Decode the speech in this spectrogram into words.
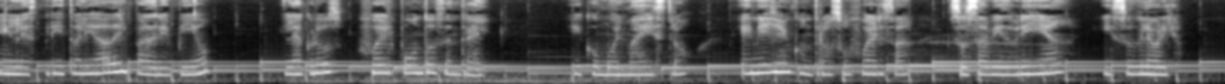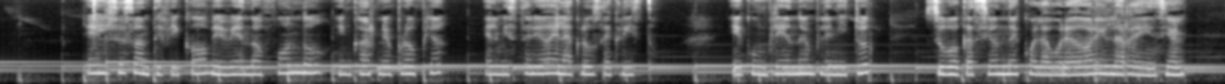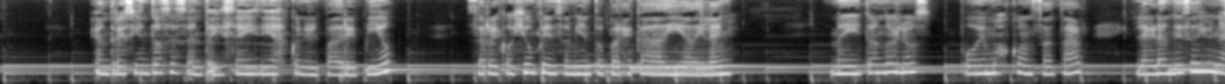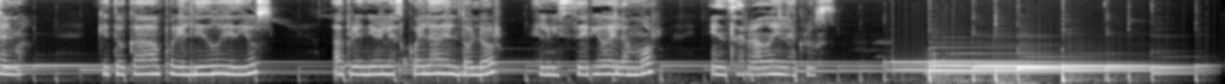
En la espiritualidad del Padre Pío, la cruz fue el punto central y como el Maestro, en ella encontró su fuerza, su sabiduría y su gloria. Él se santificó viviendo a fondo en carne propia el misterio de la cruz de Cristo y cumpliendo en plenitud su vocación de colaborador en la redención. En 366 días con el Padre Pío, se recogió un pensamiento para cada día del año. Meditándolos, podemos constatar la grandeza de un alma que, tocada por el dedo de Dios, aprendió en la escuela del dolor el misterio del amor encerrado en la cruz.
